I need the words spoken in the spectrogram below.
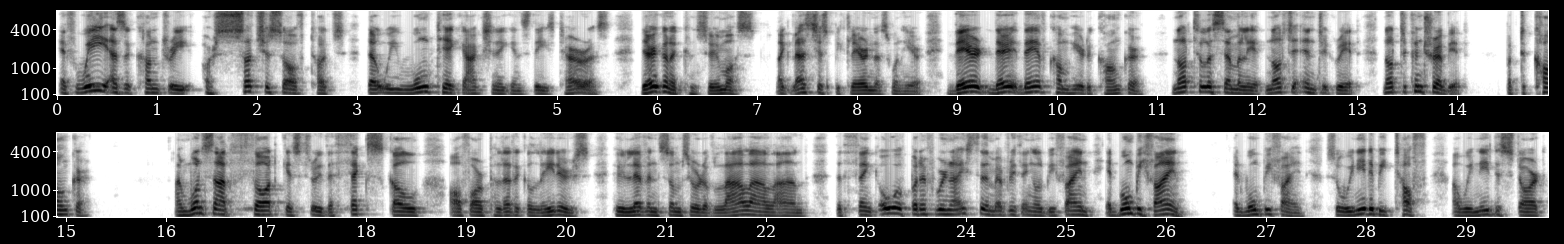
if we as a country are such a soft touch that we won't take action against these terrorists, they're going to consume us. Like, let's just be clear in this one here. They're they they have come here to conquer, not to assimilate, not to integrate, not to contribute, but to conquer. And once that thought gets through the thick skull of our political leaders who live in some sort of la la land that think, oh, but if we're nice to them, everything will be fine. It won't be fine. It won't be fine. So we need to be tough and we need to start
